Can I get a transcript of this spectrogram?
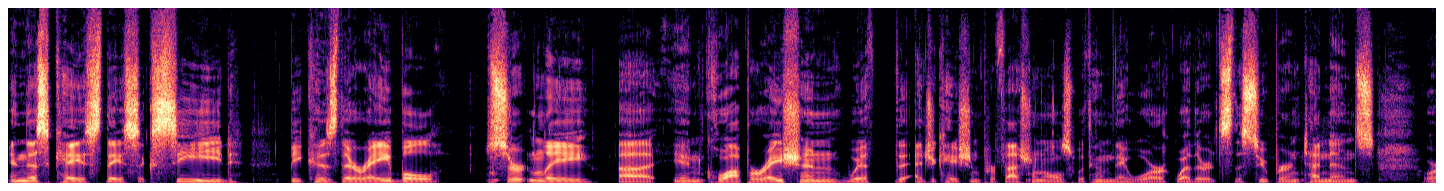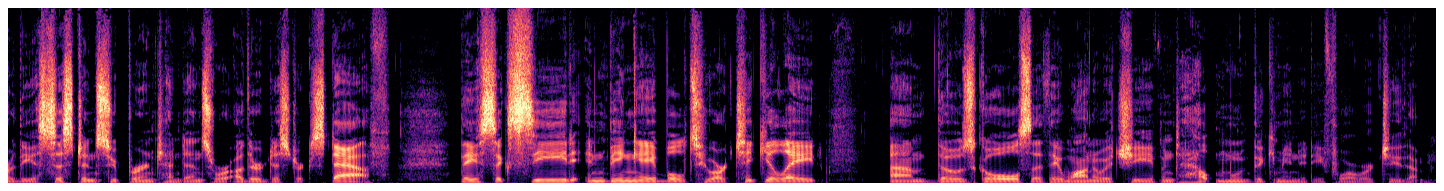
in this case they succeed because they're able certainly uh, in cooperation with the education professionals with whom they work, whether it's the superintendents or the assistant superintendents or other district staff, they succeed in being able to articulate um, those goals that they want to achieve and to help move the community forward to them.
